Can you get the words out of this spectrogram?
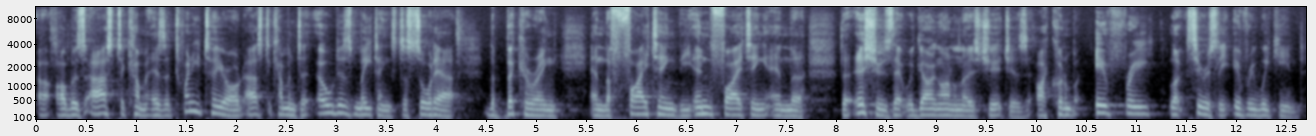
uh, I was asked to come, as a 22 year old, asked to come into elders' meetings to sort out the bickering and the fighting, the infighting, and the, the issues that were going on in those churches. I couldn't, every, look, seriously, every weekend.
